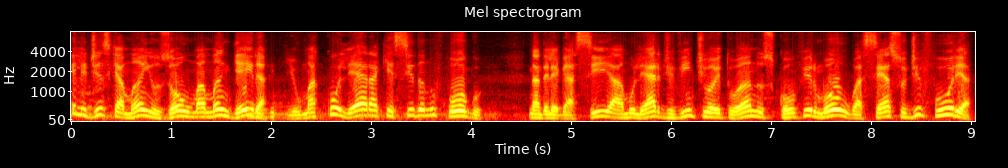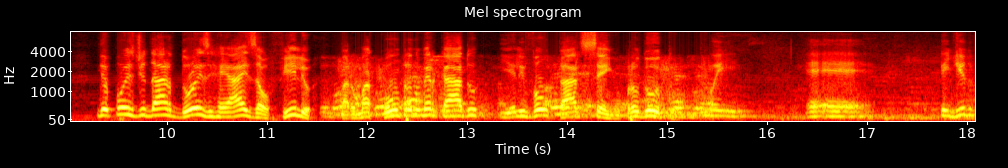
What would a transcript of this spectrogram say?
Ele diz que a mãe usou uma mangueira e uma colher aquecida no fogo. Na delegacia, a mulher de 28 anos confirmou o acesso de fúria depois de dar dois reais ao filho para uma compra no mercado e ele voltar sem o produto. Foi é, pedido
